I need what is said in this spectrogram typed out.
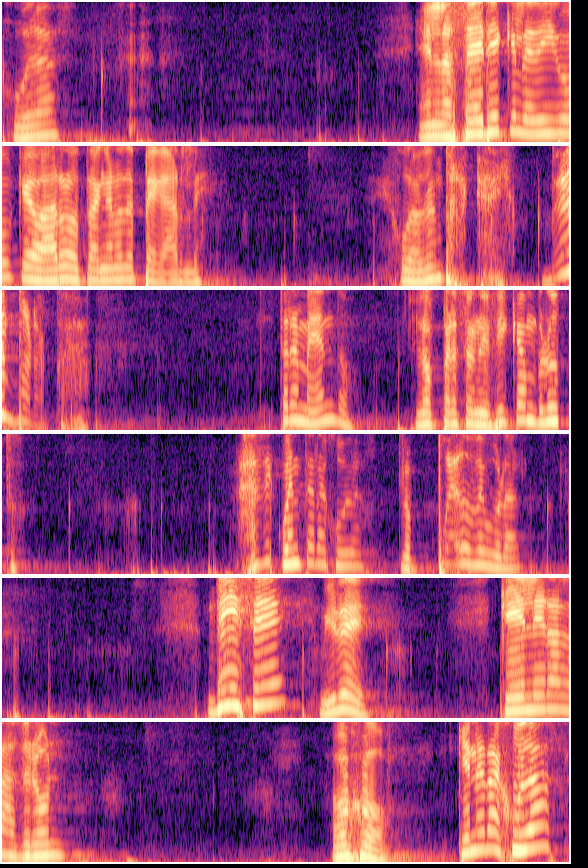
Judas. En la serie que le digo que barro, dan ganas de pegarle. Judas, ven para acá, hijo. Ven para acá. Tremendo. Lo personifican bruto. Haz de cuenta era Judas. Lo puedo asegurar. Dice, mire, que él era ladrón. Ojo, ¿quién era Judas?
